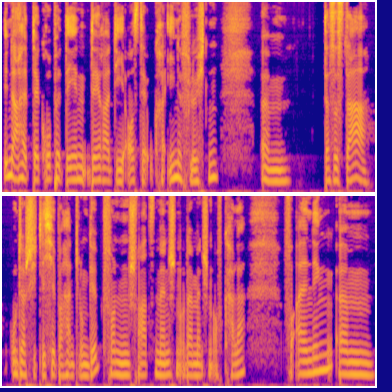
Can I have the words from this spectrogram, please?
innerhalb der Gruppe den derer, die aus der Ukraine flüchten. Ähm, dass es da unterschiedliche Behandlungen gibt von schwarzen Menschen oder Menschen of Color vor allen Dingen, ähm,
